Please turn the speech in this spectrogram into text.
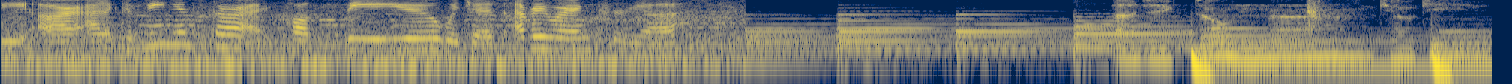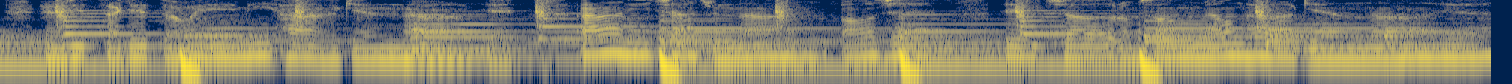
We are at a convenience store called CU, which is everywhere in Korea. 아직도 난 격이 흐릿하게 더 의미하겠나 yeah. 아니 자주 난 어제 일처럼 선명하겠나 yeah.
